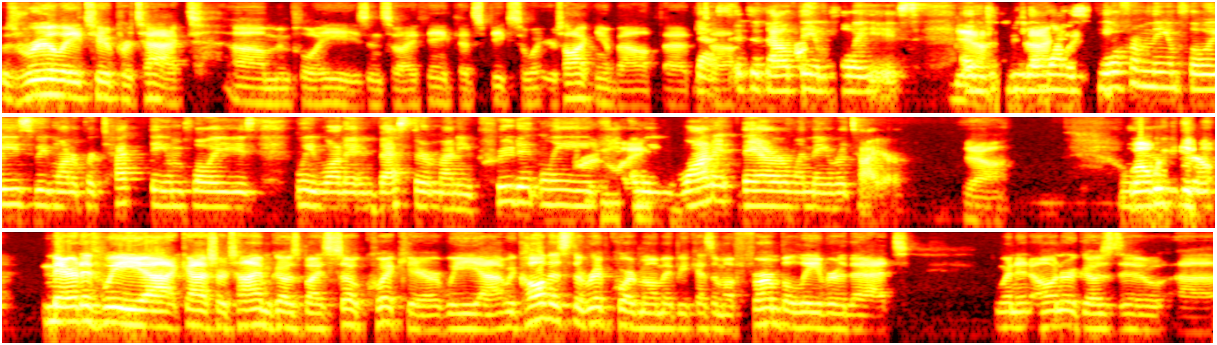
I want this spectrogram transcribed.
was really to protect um, employees. And so I think that speaks to what you're talking about. That yes, uh, it's about the employees, yeah, and we exactly. don't want to steal from the employees. We want to protect the employees. We want to invest their money prudently, prudently. and we want it there when they retire. Yeah. Well, we you know. Meredith, we uh, gosh, our time goes by so quick here. We uh, we call this the ripcord moment because I'm a firm believer that when an owner goes to uh,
